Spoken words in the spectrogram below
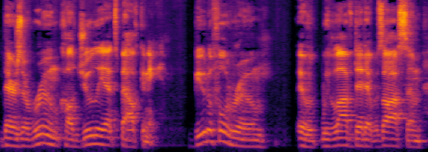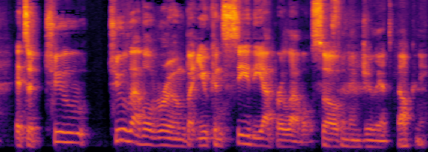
there's a room called Juliet's Balcony. Beautiful room. It, we loved it. It was awesome. It's a two two level room, but you can see the upper level. So the name Juliet's balcony.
